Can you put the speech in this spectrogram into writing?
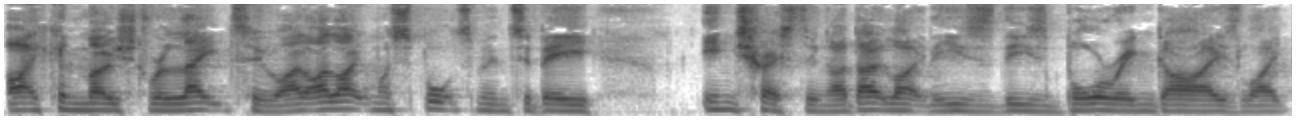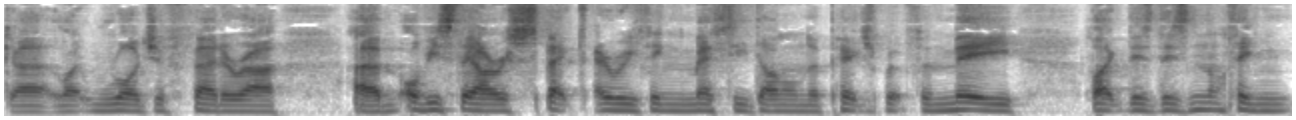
I can most relate to. I, I like my sportsmen to be interesting. I don't like these these boring guys like uh, like Roger Federer. Um, obviously, I respect everything Messi done on the pitch, but for me, like there's there's nothing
